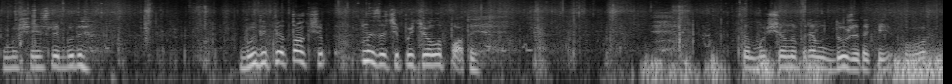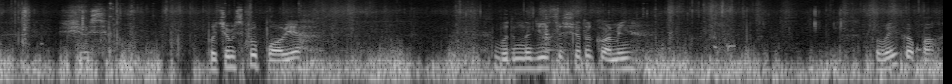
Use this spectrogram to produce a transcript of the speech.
тому що якщо буде, буде п'ятак, щоб не зачепити його лопатою. Тому що ну прям дуже такий, о, щось по чомусь попав я. Будемо надіятися, що то камінь. Викопав.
